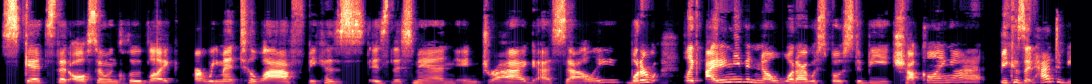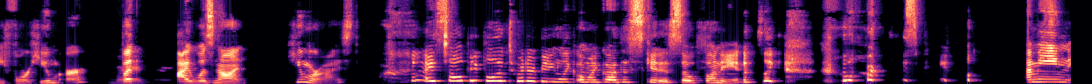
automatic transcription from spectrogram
skits that also include like are we meant to laugh because is this man in drag as Sally? What are like I didn't even know what I was supposed to be chuckling at because it had to be for humor. But- I was not humorized. I saw people on Twitter being like, "Oh my god, this skit is so funny," and I was like, "Who are these people?" I mean,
